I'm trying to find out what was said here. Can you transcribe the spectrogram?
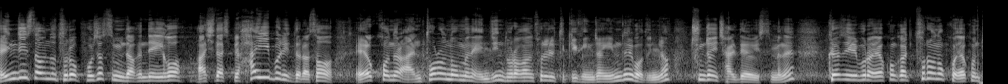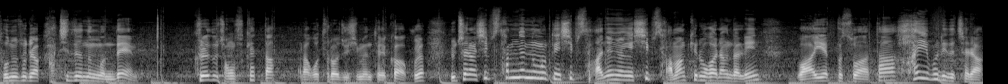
엔진 사운드 들어보셨습니다. 근데 이거 아시다시피 하이브리드라서 에어컨을 안 털어놓으면 엔진 돌아가는 소리를 듣기 굉장히 힘들거든요. 충전이 잘 되어 있으면 그래서 일부러 에어컨까지 틀어놓고 에어컨 도는 소리와 같이 듣는 건데 그래도 정숙했다 라고 들어주시면 될 것 같고요. 이 차량 13년 등록된 14년형에 14만 킬로가량 달린 YF 소나타 하이브리드 차량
